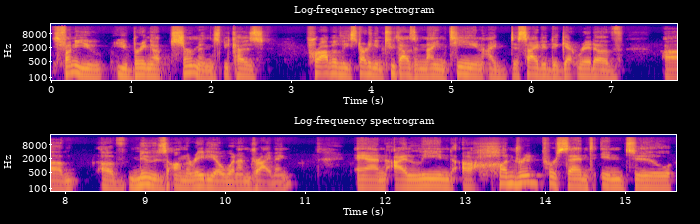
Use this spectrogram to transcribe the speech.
it's funny you you bring up sermons because probably starting in 2019, I decided to get rid of um, of news on the radio when I'm driving, and I leaned a hundred percent into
